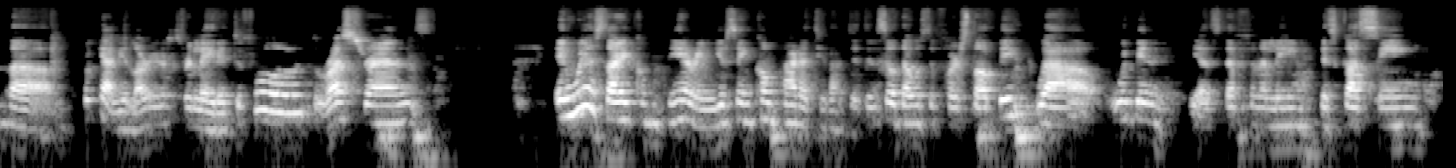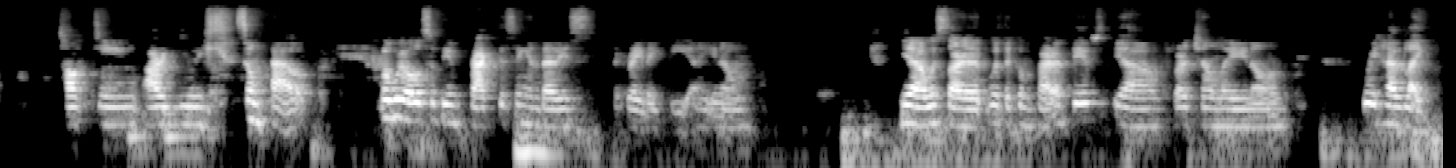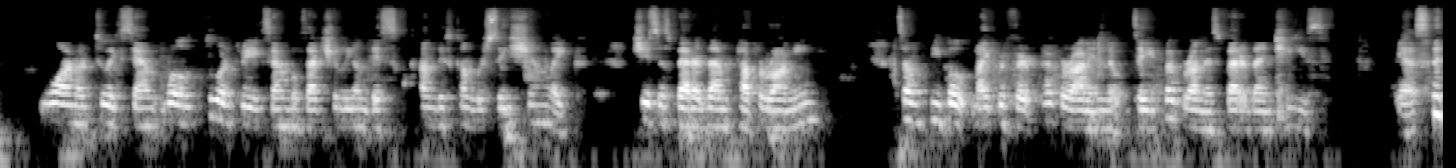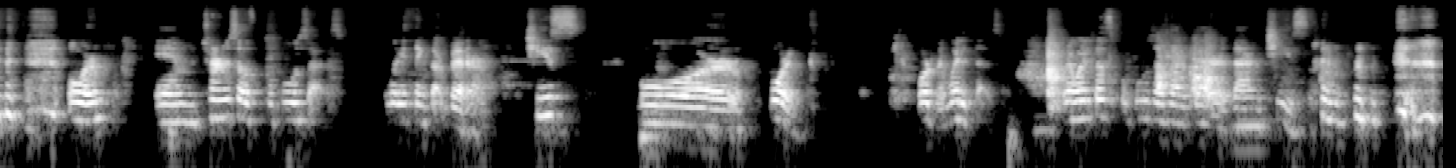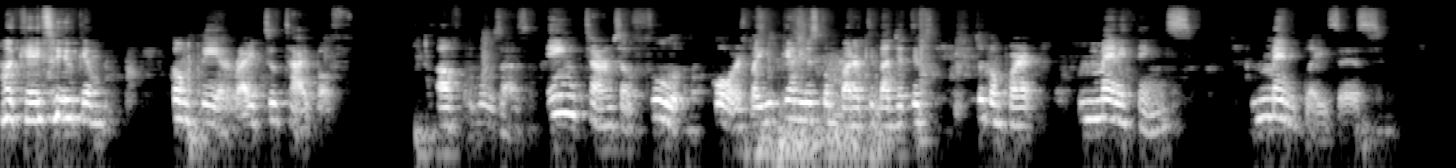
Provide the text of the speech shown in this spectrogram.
the vocabulary is related to food, to restaurants. And we started comparing using comparative adjectives. So that was the first topic. Well, we've been, yes, definitely discussing, talking, arguing somehow. But we've also been practicing, and that is a great idea, you know. Yeah, we started with the comparatives. Yeah, fortunately, you know, we had like one or two exam, well, two or three examples actually on this on this conversation. Like, cheese is better than pepperoni. Some people might prefer pepperoni, and they'll say pepperoni is better than cheese. Yes, or in terms of pupusas, what do you think are better, cheese or pork or revueltas? Revueltas pupusas are better than cheese. okay, so you can compare, right, two type of of pupusas in terms of food, of course, but you can use comparative adjectives to compare many things, many places,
